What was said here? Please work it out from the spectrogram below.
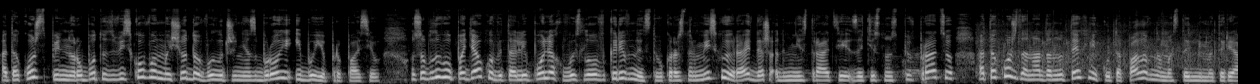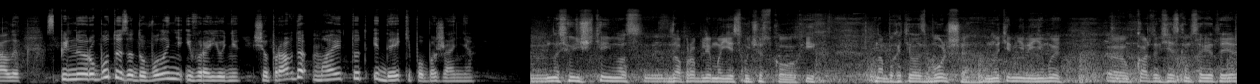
а також спільну роботу з військовими щодо вилучення зброї і боєприпасів. Особливу подяку Віталій Полях висловив керівництву Краснорміської райдержадміністрації за тісну співпрацю, а також за надану техніку та паливно-мастильні матеріали. Спільною роботою задоволені і в районі. Щоправда, мають тут і деякі побажання. На сегодняшний день у нас да, проблема есть в участковых. Их нам бы хотелось больше, но тем не менее мы э, в каждом сельском совете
